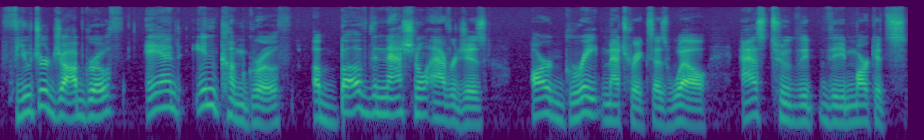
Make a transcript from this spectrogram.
Future job growth and income growth above the national averages are great metrics as well as to the, the market's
